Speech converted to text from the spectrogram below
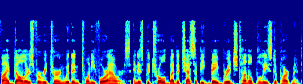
$5 for return within 24 hours and is patrolled by the Chesapeake Bay Bridge Tunnel Police Department.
